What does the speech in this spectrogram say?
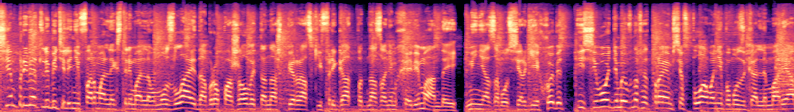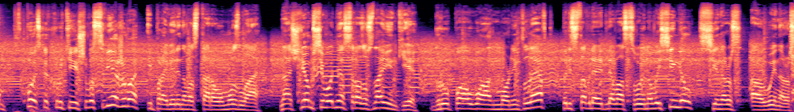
Всем привет, любители неформально экстремального музла и добро пожаловать на наш пиратский фрегат под названием Heavy Monday. Меня зовут Сергей Хоббит, и сегодня мы вновь отправимся в плавание по музыкальным морям в поисках крутейшего свежего и проверенного старого музла. Начнем сегодня сразу с новинки. Группа One Morning Left представляет для вас свой новый сингл Sinners are Winners.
